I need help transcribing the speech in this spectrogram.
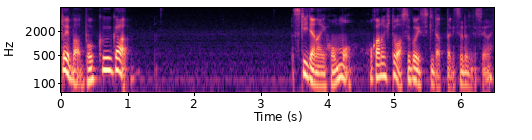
例えば僕が好きじゃない本も他の人はすごい好きだったりするんですよね。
